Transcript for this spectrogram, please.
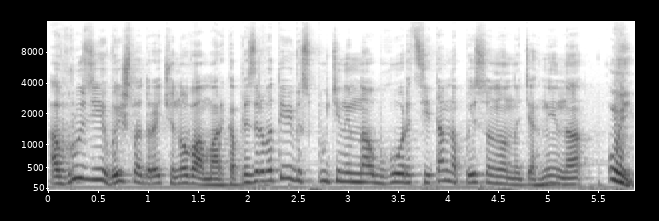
А в Грузії вийшла, до речі, нова марка презервативів з Путіним на обгорці. Там написано натягни на Ой.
